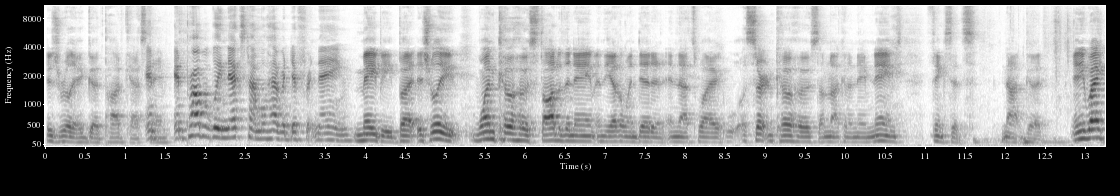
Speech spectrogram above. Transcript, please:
is really a good podcast and, name. and probably next time we'll have a different name. Maybe but it's really one co-host thought of the name and the other one didn't and that's why a certain co-host i'm not going to name names thinks it's not good. Anyway,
